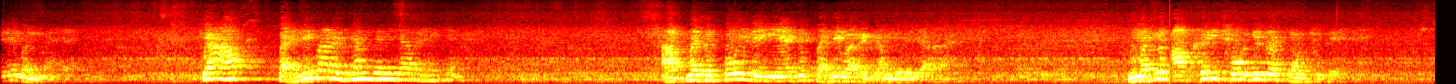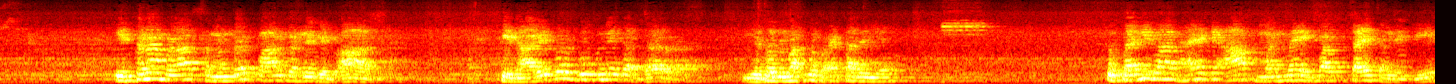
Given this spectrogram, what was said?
मेरे मन में है। क्या आप पहली बार एग्ज़ाम देने जा रहे हैं क्या? आप में से कोई नहीं है जो पहली बार एग्ज़ाम देने जा रहा है। मतलब आखिरी छोर की तरफ़ पहुँच चुके हैं। इतना बड़ा समंदर पार करने के बाद किनारे पर डूबने का डर ये तो दिमाग में बैठता नहीं है। तो पहली बात है कि आप मन में एक बार तय कर लीजिए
